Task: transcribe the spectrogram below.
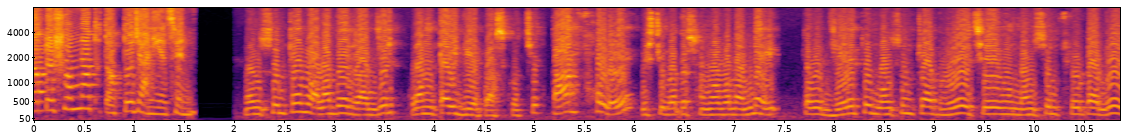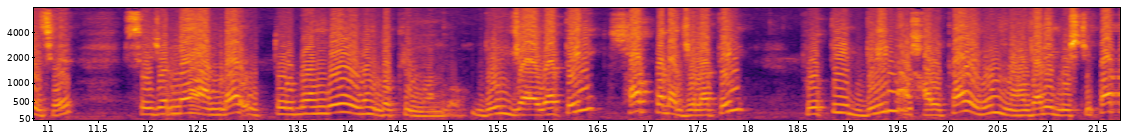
ডক্টর সোমনাথ দত্ত জানিয়েছেন। মনসুনটা আমাদের রাজ্যের কোনটাই দিয়ে পাস করছে, তার ফলে বৃষ্টিপাতের সম্ভাবনা নেই। তবে যেহেতু মনসুন ট্রাপ রয়েছে এবং মনসুন ফ্লোটা রয়েছে সেই জন্য আমরা উত্তরবঙ্গ এবং দক্ষিণবঙ্গ দুই জায়গাতেই সব কটা জেলাতেই প্রতিদিন হালকা এবং মাঝারি বৃষ্টিপাত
